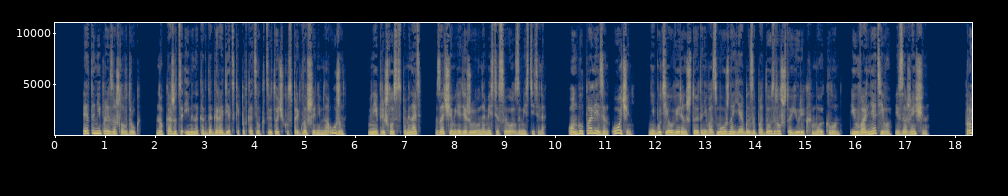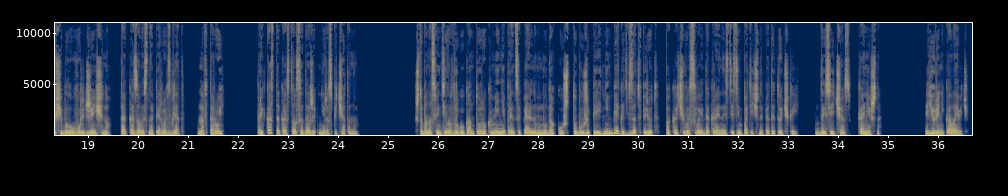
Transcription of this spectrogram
Это не произошло вдруг, но, кажется, именно когда Городецкий подкатил к цветочку с приглашением на ужин, мне пришлось вспоминать, зачем я держу его на месте своего заместителя. Он был полезен, очень. Не будь я уверен, что это невозможно, я бы заподозрил, что Юрик мой клон, и увольнять его из-за женщины. Проще было уволить женщину, так казалось на первый взгляд. На второй приказ так и остался даже не распечатанным чтобы она свинтила в другую контору к менее принципиальному мудаку, чтобы уже перед ним бегать взад-вперед, покачивая своей до крайности симпатичной пятой точкой. Да сейчас, конечно. Юрий Николаевич.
